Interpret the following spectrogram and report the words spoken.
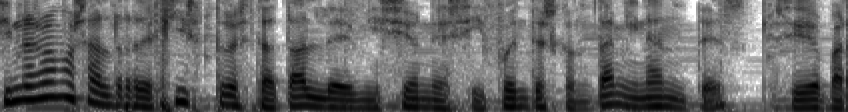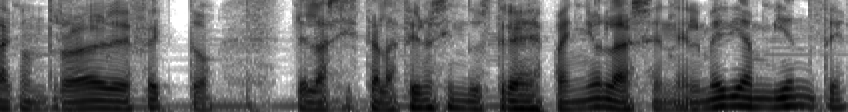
si nos vamos al registro estatal de emisiones y fuentes contaminantes, que sirve para controlar el efecto de las instalaciones industriales españolas en el medio ambiente,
